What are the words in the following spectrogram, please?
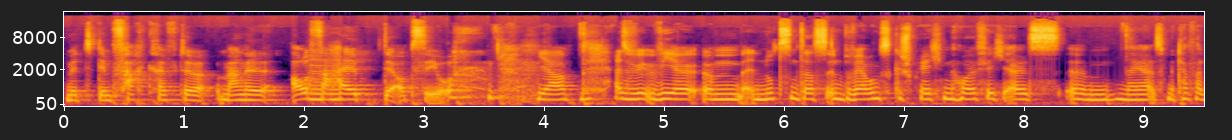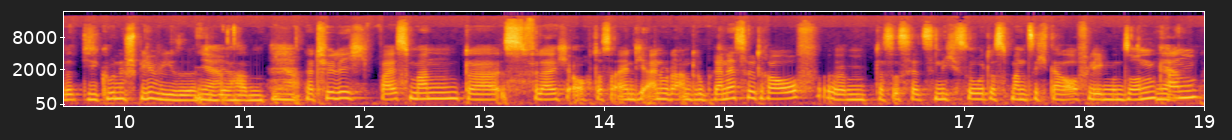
mit dem Fachkräftemangel außerhalb mhm. der Opseo. Ja, also wir, wir ähm, nutzen das in Bewerbungsgesprächen häufig als, ähm, naja, als Metapher die grüne Spielwiese, die ja. wir haben. Ja. Natürlich weiß man, da ist vielleicht auch das ein, die ein oder andere Brennnessel drauf. Ähm, das ist jetzt nicht so, dass man sich darauf legen und sonnen kann. Ja.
